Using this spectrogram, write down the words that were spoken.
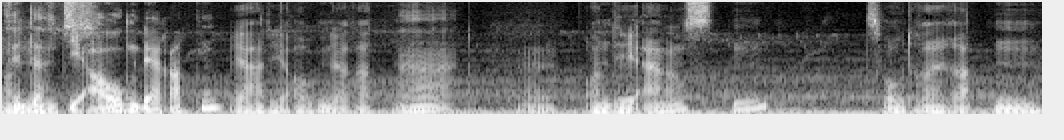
Sind das und- die Augen der Ratten? Ja, die Augen der Ratten. Ah. Und die ersten zwei, drei Ratten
